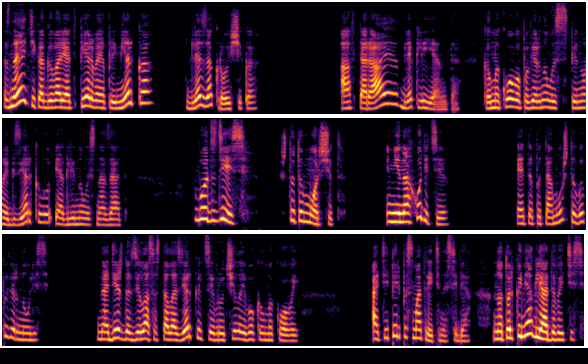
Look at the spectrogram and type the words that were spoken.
Знаете, как говорят, первая примерка для закройщика, а вторая для клиента. Калмыкова повернулась спиной к зеркалу и оглянулась назад. Вот здесь что-то морщит. Не находите? Это потому, что вы повернулись. Надежда взяла со стола зеркальце и вручила его Калмыковой. А теперь посмотрите на себя, но только не оглядывайтесь.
